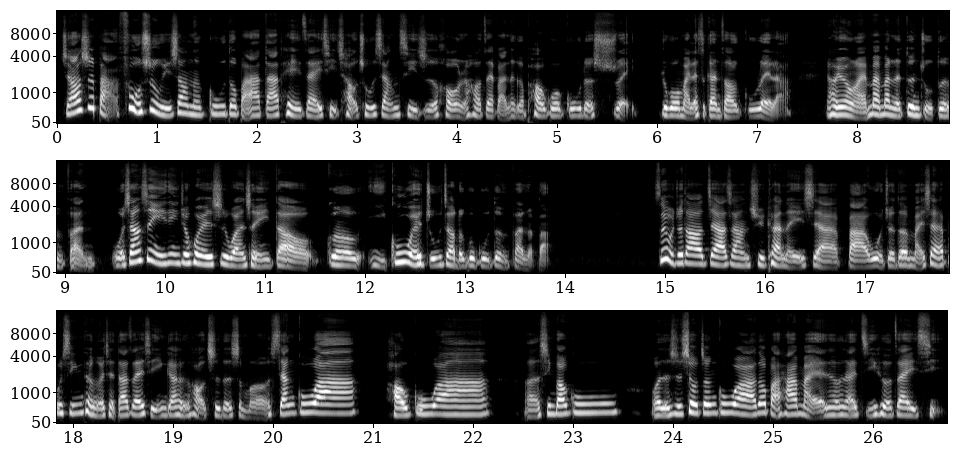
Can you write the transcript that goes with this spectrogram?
只要是把复数以上的菇都把它搭配在一起，炒出香气之后，然后再把那个泡过菇的水，如果我买的是干燥的菇类啦。然后用来慢慢的炖煮炖饭，我相信一定就会是完成一道个以菇为主角的菇菇炖饭了吧。所以我就到架上去看了一下，把我觉得买下来不心疼，而且搭在一起应该很好吃的什么香菇啊、蚝菇啊、呃杏鲍菇或者是袖珍菇啊，都把它买来来集合在一起。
